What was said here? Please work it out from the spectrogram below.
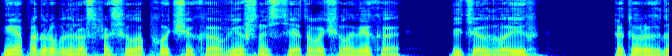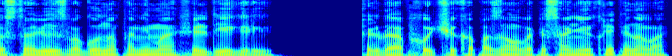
Я подробно расспросил обходчика о внешности этого человека и тех двоих, которых достали из вагона помимо фельдъегерей. Когда обходчик опознал в описании Клепинова,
